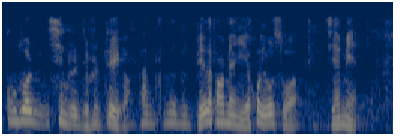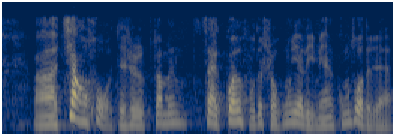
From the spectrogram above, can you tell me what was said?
工作性质就是这个，他他别的方面也会有所减免。啊，匠户这是专门在官府的手工业里面工作的人。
